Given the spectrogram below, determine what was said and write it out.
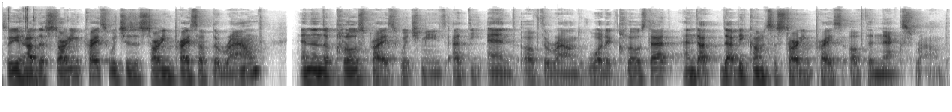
So you have the starting price, which is the starting price of the round, and then the close price, which means at the end of the round what it closed at, and that that becomes the starting price of the next round.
